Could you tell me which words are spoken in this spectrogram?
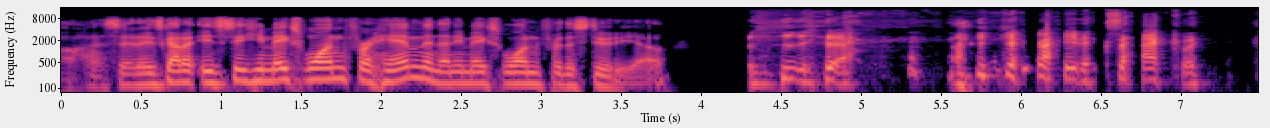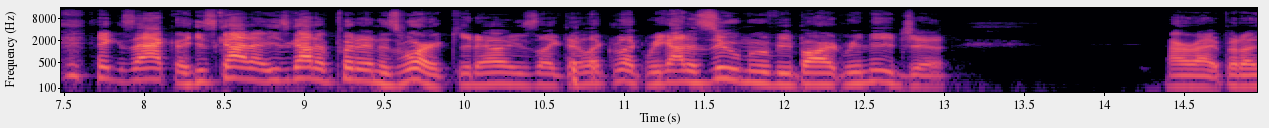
Oh, that's it. He's got to you see he makes one for him and then he makes one for the studio. yeah. Right, exactly. Exactly. He's gotta he's gotta put in his work, you know? He's like, look, look, we got a zoo movie, Bart. We need you. All right, but I,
